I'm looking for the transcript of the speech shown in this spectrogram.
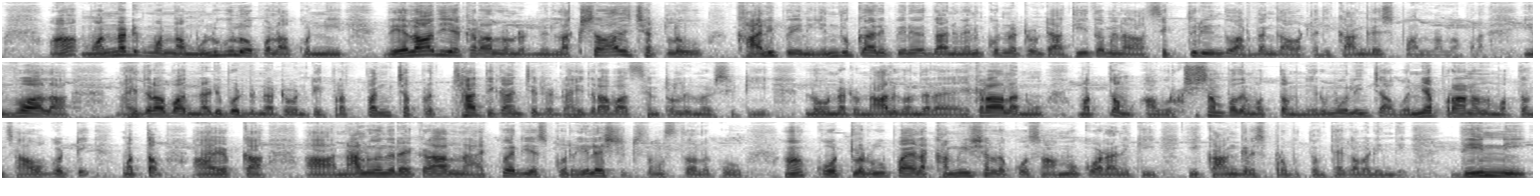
మొన్నటికి మొన్న ములుగు లోపల కొన్ని వేలాది ఎకరాల్లో ఉన్నటువంటి లక్షలాది చెట్లు కాలిపోయినాయి. ఎందుకు కాలిపోయినాయో దాని వెనుకున్నటువంటి అతీతమైన శక్తులు ఏందో అర్థం కావట్లేదు కాంగ్రెస్ పాలన లోపల. ఇవాళ హైదరాబాద్ నడిబొడ్డున్నటువంటి ప్రపంచ ప్రఖ్యాతిగాంచేటటువంటి హైదరాబాద్ సెంట్రల్ యూనివర్సిటీలో ఉన్నటువంటి నాలుగు వందల ఎకరాలను మొత్తం ఆ వృక్ష సంపదను మొత్తం నిర్మూలించి ఆ వన్యప్రాణాలను మొత్తం సావగొట్టి మొత్తం ఆ యొక్క ఆ నాలుగు వందల ఎకరాలను అక్వైర్ చేసుకుని రియల్ ఎస్టేట్ సంస్థలకు కోట్ల రూపాయల కమిషన్ల కోసం అమ్ముకోవడానికి ఈ కాంగ్రెస్ ప్రభుత్వం తెగబడింది. దీన్ని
